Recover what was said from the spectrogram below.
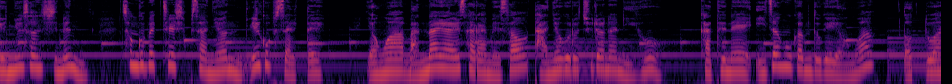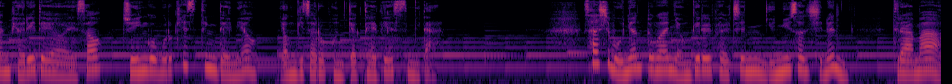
윤유선 씨는 1974년 7살 때 영화 만나야 할 사람에서 단역으로 출연한 이후 같은 해 이장호 감독의 영화 너 또한 별이 되어에서 주인공으로 캐스팅되며 연기자로 본격 데뷔했습니다. 45년 동안 연기를 펼친 윤유선 씨는 드라마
